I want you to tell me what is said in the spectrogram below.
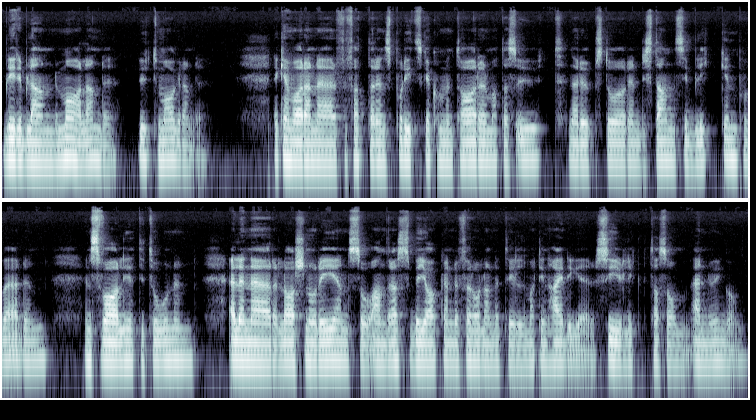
blir ibland malande, utmagrande. Det kan vara när författarens politiska kommentarer mattas ut, när det uppstår en distans i blicken på världen, en svalhet i tonen, eller när Lars Noréns och andras bejakande förhållande till Martin Heidegger syrligt tas om ännu en gång.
